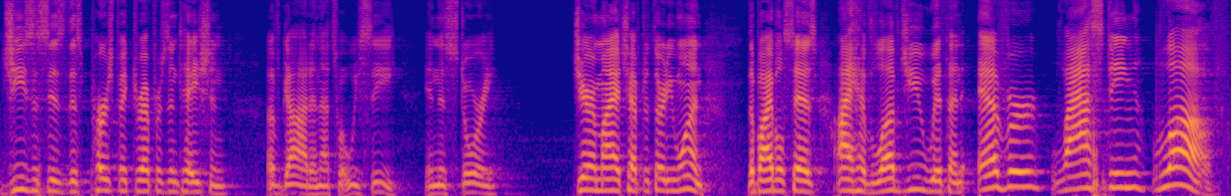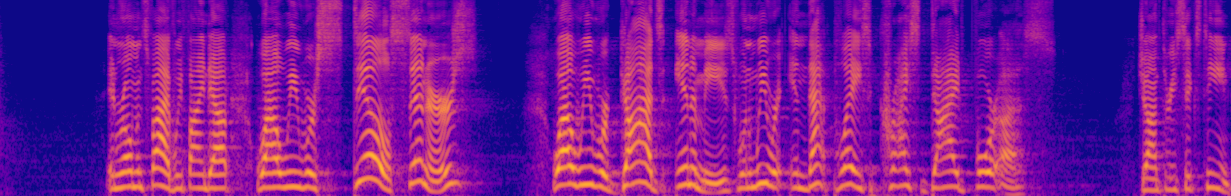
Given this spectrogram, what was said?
Jesus is this perfect representation of God, and that's what we see in this story. Jeremiah chapter 31, the Bible says, I have loved you with an everlasting love. In Romans 5, we find out while we were still sinners, while we were God's enemies, when we were in that place, Christ died for us. John 3:16,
